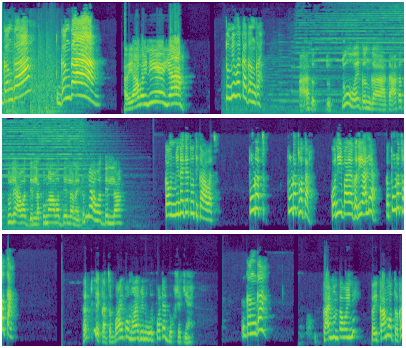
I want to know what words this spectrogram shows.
गंगा? गंगा! या वहिनी या. तुम्ही का गंगा. आता तू तू होय गंगा. आता आता तुला आवाज दिला तुला आवाज दिला नाही तर मी आवाज दिला. काऊन मी नाही देत होती का आवाज? पुढंच पुढंच होता. कोणी बाया घरी आल्या का पुढंच होता? हटले का? बायको माय बिन उरपट्यात डोक्षाची आहे. गंगा? काय म्हणता वहिनी? काही काम होतं का?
